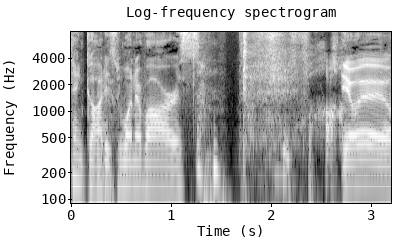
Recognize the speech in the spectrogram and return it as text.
thank God it's one of ours. Fy faen. Jo, jo, jo.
